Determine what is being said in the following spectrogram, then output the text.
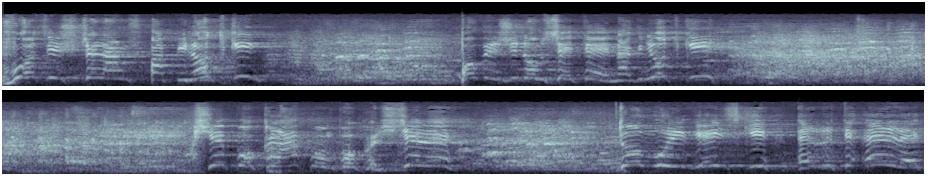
włosy szczelam w papilotki, powyżyną se te nagniotki, się poklapą po kościele, to mój wiejski RTL-ek.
